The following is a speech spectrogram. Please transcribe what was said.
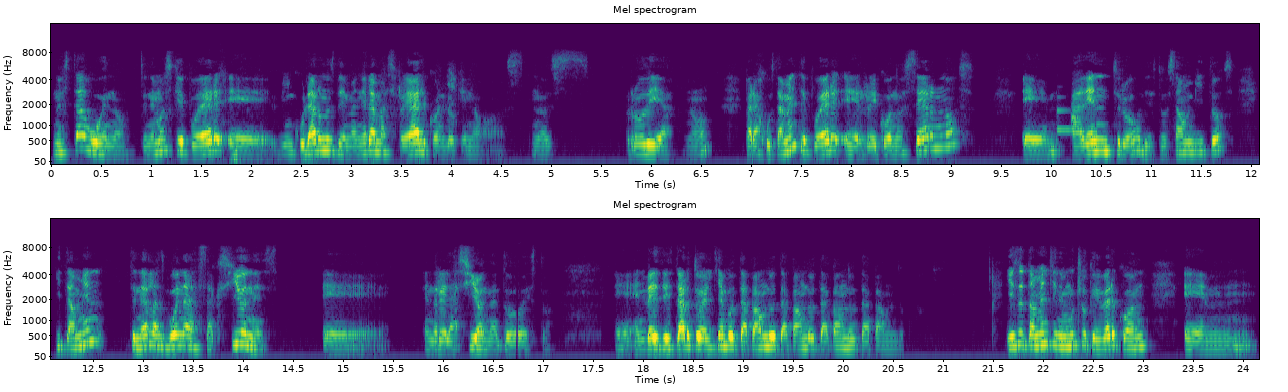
no está bueno. Tenemos que poder eh, vincularnos de manera más real con lo que nos, rodea, ¿no? Para justamente poder eh, reconocernos adentro de estos ámbitos y también tener las buenas acciones en relación a todo esto, en vez de estar todo el tiempo tapando, tapando, tapando, tapando. Y eso también tiene mucho que ver con em,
